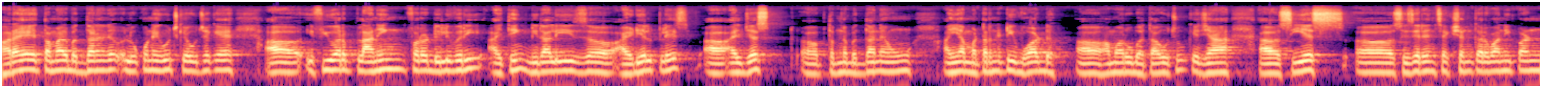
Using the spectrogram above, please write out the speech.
મારે તમારે બધાને લોકોને એવું જ કહેવું છે કે if you are planning for a delivery I think Nirali is ideal place I just તમને બધાને હું અહીંયા મટર્નિટી વોર્ડ અમારું બતાવું છું કે જ્યાં સીએસ સિઝેરિયન સેક્શન કરવાની પણ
